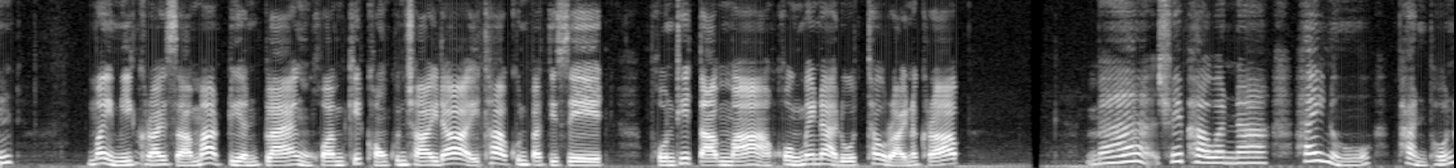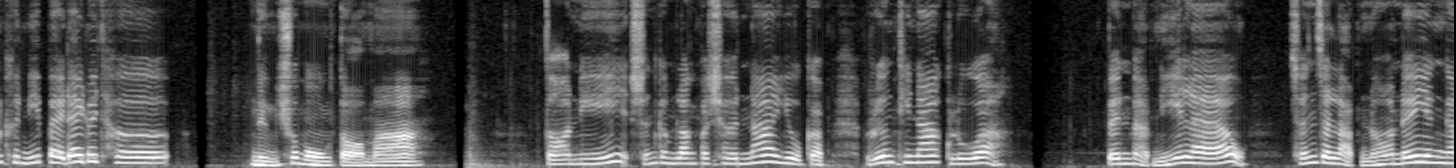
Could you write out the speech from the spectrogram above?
น ไม่มีใครสามารถเปลี่ยนแปลงความคิดของคุณชายได้ ถ้าคุณปฏิเสธ ผลที่ตามมาคงไม่น่าดูเท่าไหร่นะครับ แม่ช่วยภาวนาให้หนูผ่านพ้นคืนนี้ไปได้ด้วยเธอ หนึ่งชั่วโมงต่อมา ตอนนี้ฉันกำลังเผชิญหน้าอยู่กับเรื่องที่น่ากลัว เป็นแบบนี้แล้ว ฉันจะหลับนอนได้ยังไง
